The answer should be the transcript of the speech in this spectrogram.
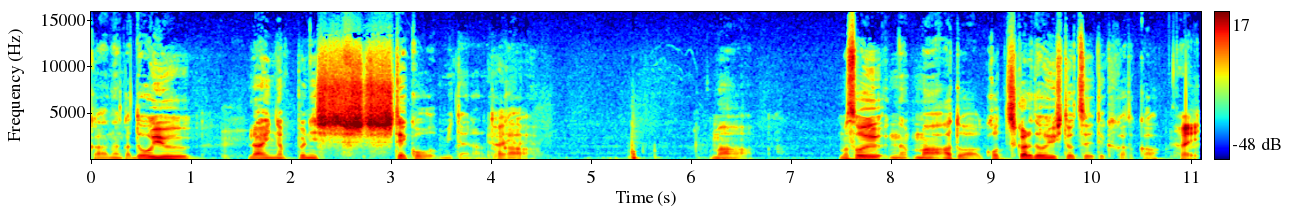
がなんかどういうラインナップにししてこうみたいなのとかはいはまあまあそういうなまああとはこっちからどういう人を連れていくかとかはい。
